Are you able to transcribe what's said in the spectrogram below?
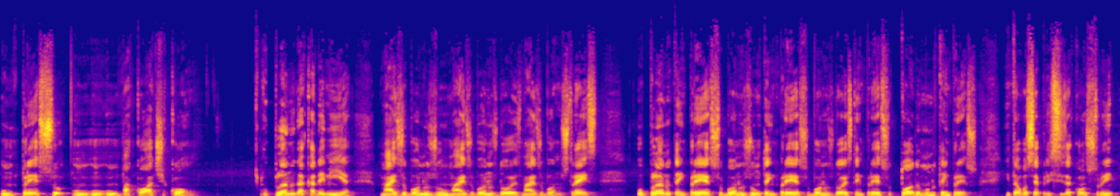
um preço, um, um, um pacote com o plano da academia, mais o bônus 1, mais o bônus 2, mais o bônus 3, o plano tem preço, o bônus 1 tem preço, o bônus 2 tem preço, todo mundo tem preço. Então você precisa construir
